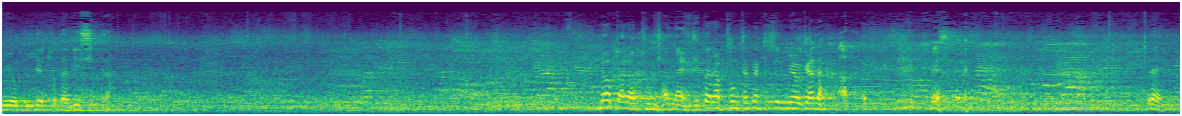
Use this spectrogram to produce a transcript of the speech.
Mio biglietto da visita. No per appuntamenti, per appuntamenti sul mio canale. Prego.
